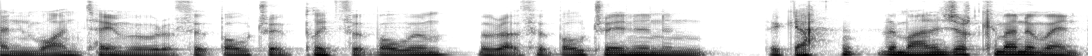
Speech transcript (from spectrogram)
and one time we were at football, tra- played football with him. We were at football training, and the guy, the manager, came in and went,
